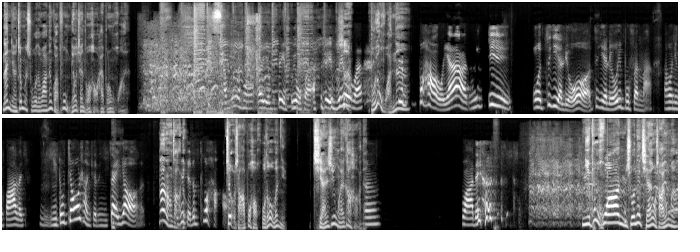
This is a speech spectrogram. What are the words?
那你要这么说的话，那管父母要钱多好，还不用还。还不用还？呃，也不对，不用还，对，不用还，不用还呢？不好呀，你这。我自己也留，自己也留一部分嘛。然后你花了，你你都交上去了，你再要，那能咋？我就觉得不好。这有啥不好？虎头，我问你，钱是用来干啥的？嗯，花的呀。你不花，你说那钱有啥用啊？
